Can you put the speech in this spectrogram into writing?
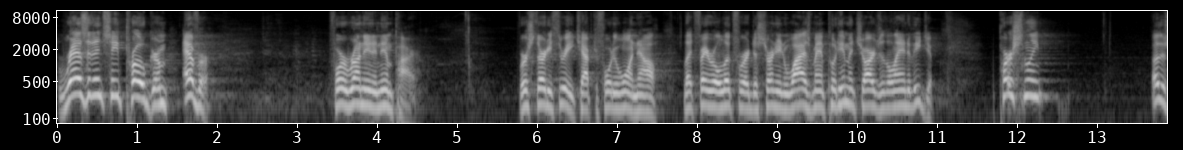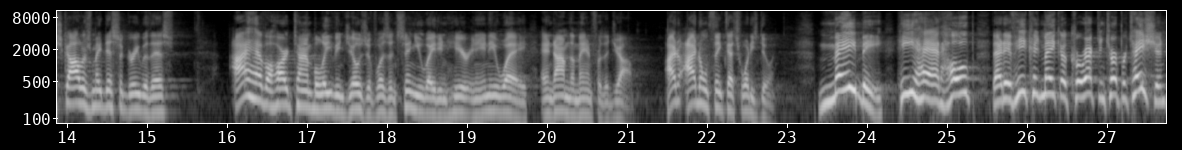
residency program ever for running an empire. Verse 33, chapter 41. Now, let Pharaoh look for a discerning and wise man, put him in charge of the land of Egypt. Personally, other scholars may disagree with this. I have a hard time believing Joseph was insinuating here in any way, and I'm the man for the job. I, I don't think that's what he's doing. Maybe he had hope that if he could make a correct interpretation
